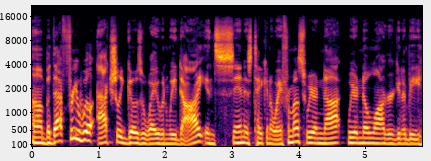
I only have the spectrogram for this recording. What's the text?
Um, but that free will actually goes away when we die and sin is taken away from us. We are not, we are no longer going to be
